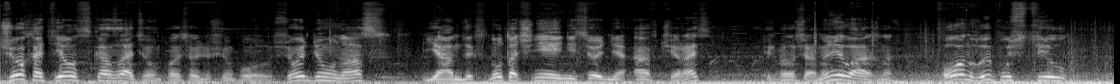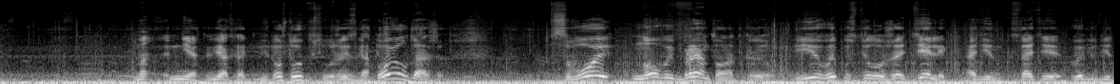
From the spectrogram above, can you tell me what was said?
Что хотел сказать вам по сегодняшнему поводу? Сегодня у нас Яндекс, ну точнее не сегодня, а вчера, или позавчера, ну неважно, он выпустил, нет, я сказать, не то, что выпустил, уже изготовил даже, свой новый бренд он открыл и выпустил уже телек один. Кстати, выглядит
